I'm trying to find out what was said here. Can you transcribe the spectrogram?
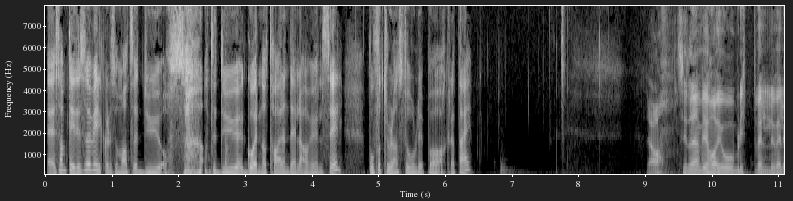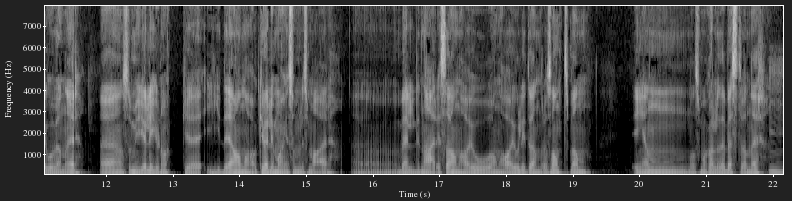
Eh, samtidig så virker det som at du også at du går inn og tar en del avgjørelser. Hvorfor tror du han stoler på akkurat deg? Ja, si det. Vi har jo blitt veldig veldig gode venner. Eh, så mye ligger nok eh, i det. Han har jo ikke veldig mange som liksom er veldig nære seg. Han har, jo, han har, jo, litt venner og sånt, men ingen hva skal man kalle det, bestevenner. Mm.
